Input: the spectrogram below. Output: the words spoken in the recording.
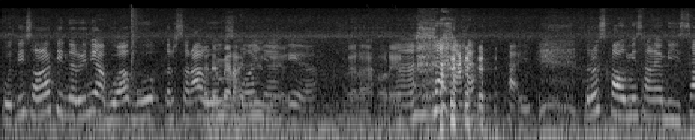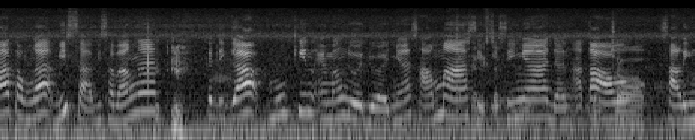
putih soalnya Tinder ini abu-abu terserah Ada lu semuanya juga ya? iya Merah, oranye. Hai. Terus kalau misalnya bisa atau enggak bisa, bisa banget. Ketiga mungkin emang dua-duanya sama sih visinya dan atau Cocok. saling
